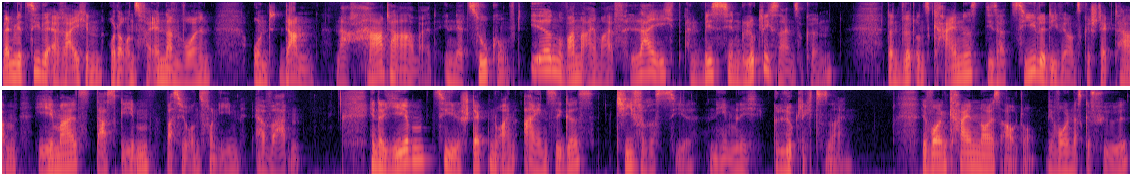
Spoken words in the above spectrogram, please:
Wenn wir Ziele erreichen oder uns verändern wollen und dann nach harter Arbeit in der Zukunft irgendwann einmal vielleicht ein bisschen glücklich sein zu können, dann wird uns keines dieser Ziele, die wir uns gesteckt haben, jemals das geben, was wir uns von ihm erwarten. Hinter jedem Ziel steckt nur ein einziges, tieferes Ziel, nämlich glücklich zu sein. Wir wollen kein neues Auto. Wir wollen das Gefühl,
